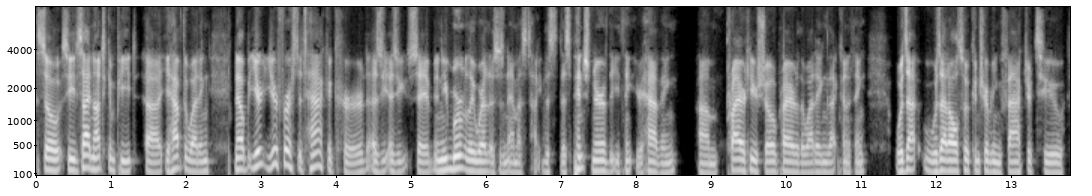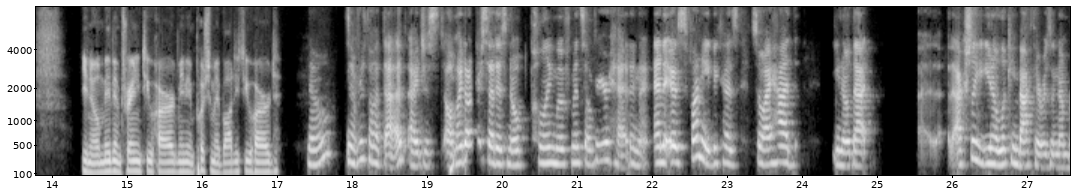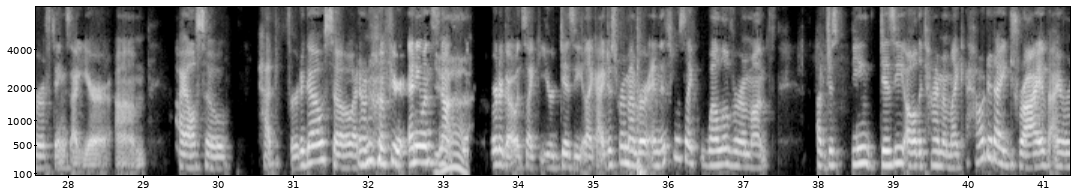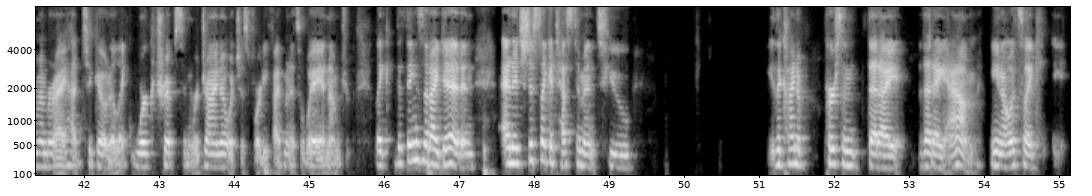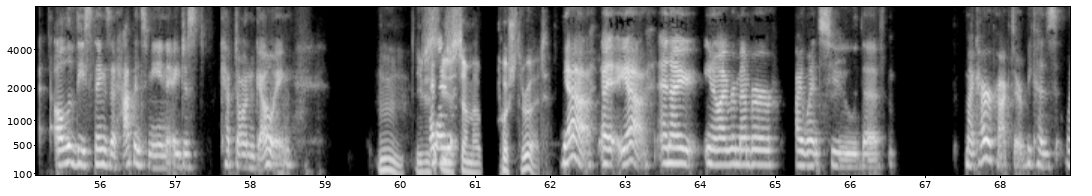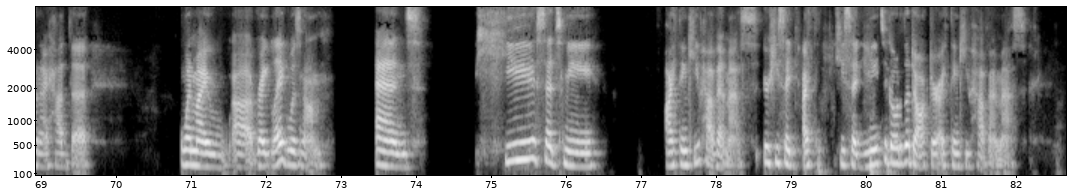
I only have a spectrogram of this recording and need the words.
so, so you decide not to compete. Uh, you have the wedding now, but your your first attack occurred as you as you say, and you weren't really aware this was an MS attack. This this pinched nerve that you think you're having um, prior to your show, prior to the wedding, that kind of thing. Was that was that also a contributing factor to, you know, maybe I'm training too hard, maybe I'm pushing my body too hard. No, never thought that. I just all my doctor said is no pulling movements over your head, and I- and it was funny because so I had, you know, that uh, actually, you know, looking back, there was a number of things that year. Um, I also had vertigo, so I don't know if you're anyone's not Yeah. with vertigo. It's like you're dizzy. Like I just remember, and this was like well over a month of just being dizzy all the time. I'm like, how did I drive? I remember I had to go to like work trips in Regina, which is 45 minutes away, and I'm like the things that I did, and and it's just like a testament to the kind of person that I that I am. You know, it's like all of these things that happened to me, and I just kept on going. Mm, you just And you I- just somehow push through it. Yeah, I, yeah, and I, you know, I remember I went to the my chiropractor because when I had the when my uh, right leg was numb, and he said to me, "I think you have MS." Or he said, "I th- he said you need to go to the doctor. I think you have MS."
